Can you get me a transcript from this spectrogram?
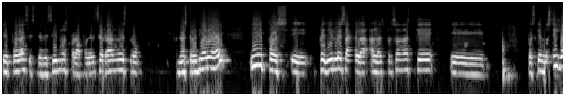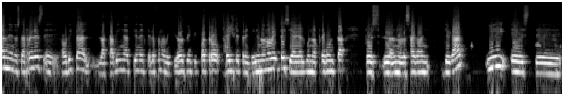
que puedas este, decirnos para poder cerrar nuestro, nuestro día de hoy. Y pues pedirles a, las personas que eh, pues que nos sigan en nuestras redes. Eh, ahorita la cabina tiene el teléfono 22 24 20 31 90 y si hay alguna pregunta, pues nos las hagan llegar. Y este,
